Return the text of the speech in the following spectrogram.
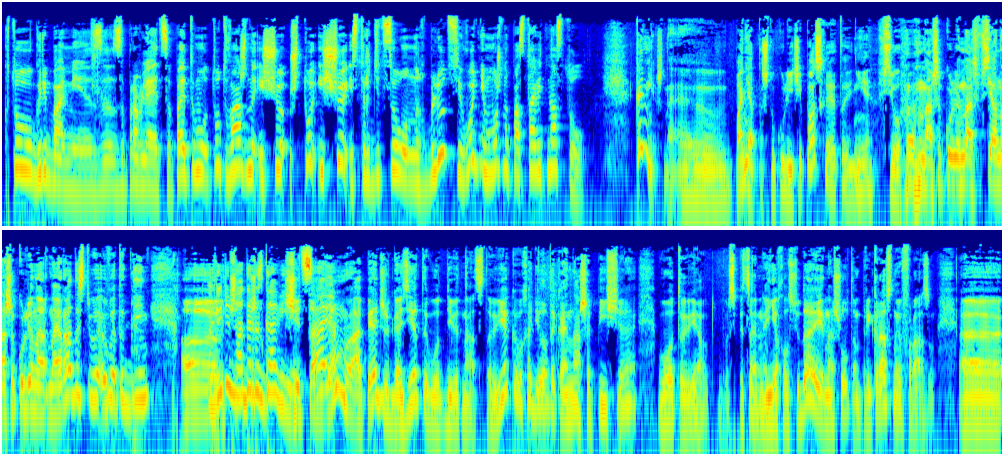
кто грибами за- заправляется. Поэтому тут важно еще, что еще из традиционных блюд сегодня можно поставить на стол. Конечно, э, понятно, что кулич и Пасха это не все наша, кули- вся наша кулинарная радость в, в этот день. А людям Ч- надо разговеться. Читаем, опять же, газеты, вот 19 века выходила такая наша пища. Вот я вот специально ехал сюда и нашел там прекрасную фразу. Э,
